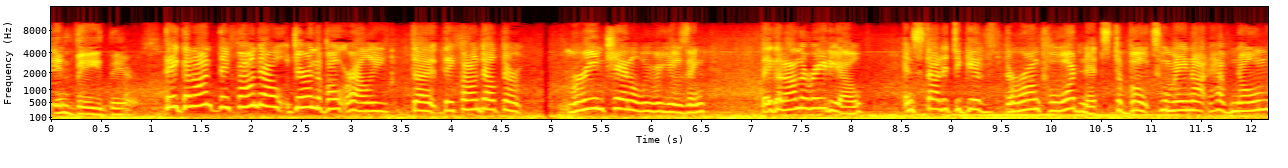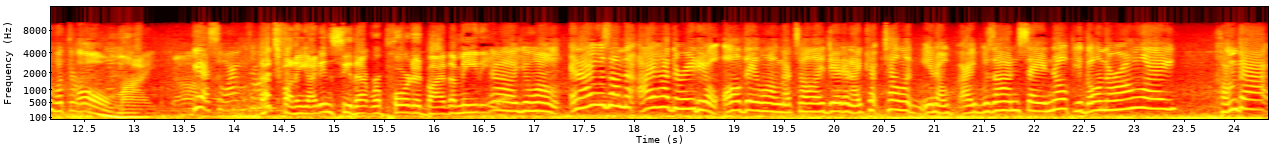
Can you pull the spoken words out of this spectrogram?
invade theirs. they got on. They found out during the boat rally. The they found out the marine channel we were using. They got on the radio and started to give the wrong coordinates to boats who may not have known what the. Oh, my. Yeah, so I was on. That's funny. I didn't see that reported by the media. No, you won't. And I was on the. I had the radio all day long. That's all I did, and I kept telling. You know, I was on saying, "Nope, you're going the wrong way. Come back."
